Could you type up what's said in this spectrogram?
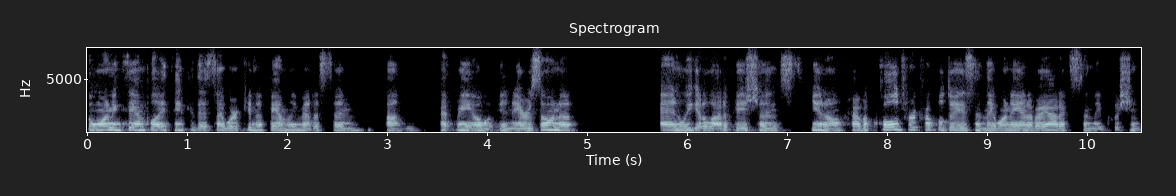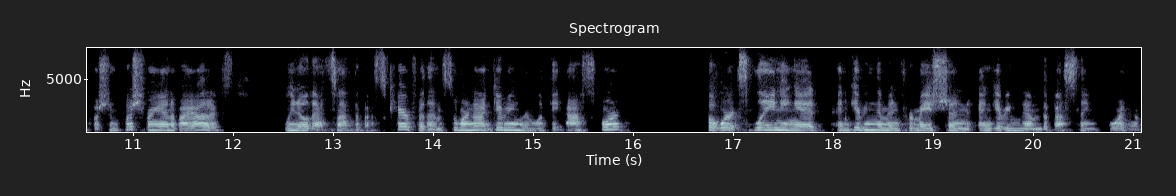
The one example I think of this, I work in a family medicine um, at Mayo in Arizona, and we get a lot of patients, you know, have a cold for a couple days and they want antibiotics and they push and push and push for antibiotics. We know that's not the best care for them. So we're not giving them what they ask for but we're explaining it and giving them information and giving them the best thing for them.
